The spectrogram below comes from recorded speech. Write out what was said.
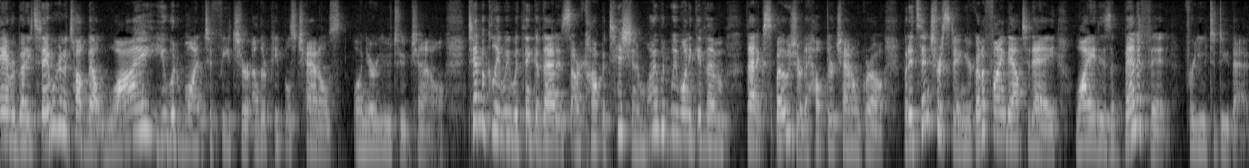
Hey everybody, today we're going to talk about why you would want to feature other people's channels on your YouTube channel. Typically we would think of that as our competition and why would we want to give them that exposure to help their channel grow? But it's interesting, you're going to find out today why it is a benefit for you to do that.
